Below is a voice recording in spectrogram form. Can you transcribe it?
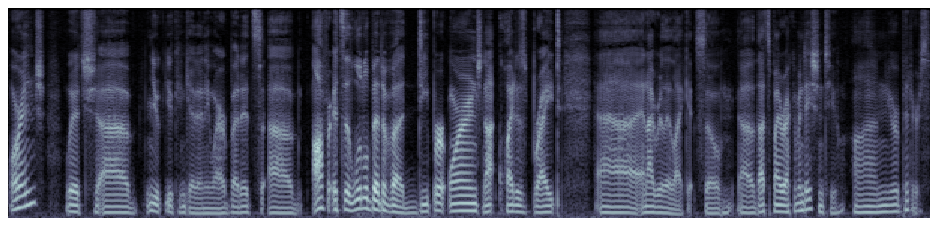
orange, which uh, you you can get anywhere. But it's uh, offer. It's a little bit of a deeper orange, not quite as bright, uh, and I really like it. So uh, that's my recommendation to you on your bitters.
